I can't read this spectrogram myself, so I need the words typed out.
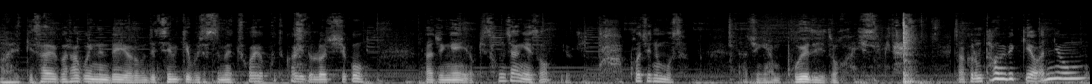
아, 이렇게 사육을 하고 있는데 여러분들 재밌게 보셨으면 좋아요 구독하기 눌러주시고 나중에 이렇게 성장해서 이렇게 다 퍼지는 모습 나중에 한번 보여드리도록 하겠습니다. 자 그럼 다음에 뵐게요. 안녕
